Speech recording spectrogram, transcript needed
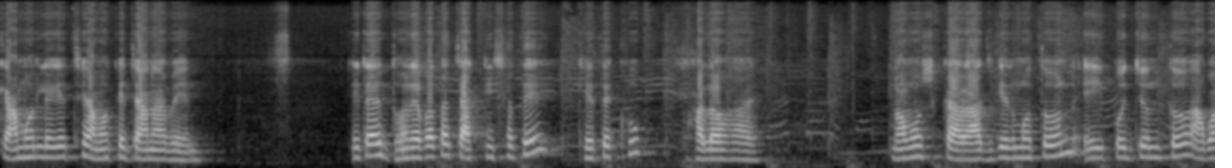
কেমন লেগেছে আমাকে জানাবেন। এটা ধনেপাতা চাটনির সাথে খেতে খুব ভালো হয়। নমস্কার, আজকের মতন এই পর্যন্ত আবার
